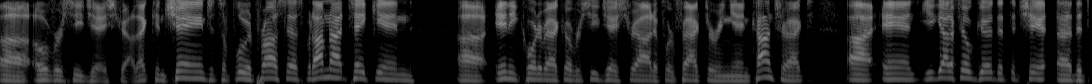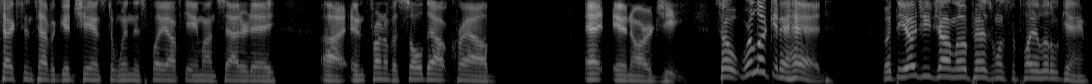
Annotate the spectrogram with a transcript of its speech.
uh, over CJ Stroud. That can change. It's a fluid process, but I'm not taking uh, any quarterback over CJ Stroud if we're factoring in contract. Uh, and you got to feel good that the cha- uh, the Texans have a good chance to win this playoff game on Saturday uh, in front of a sold out crowd at NRG. So we're looking ahead, but the OG John Lopez wants to play a little game.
